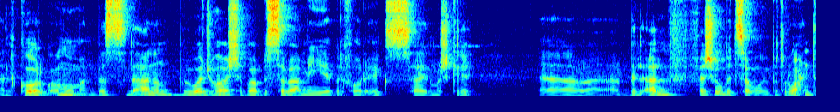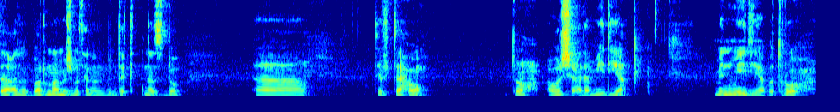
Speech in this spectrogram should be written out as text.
الكورج عموما بس الآن بواجهوها الشباب بالسبعمية بال four X هاي المشكلة. آه، بالألف فشو بتسوي؟ بتروح أنت على البرنامج مثلا اللي بدك تنزله آه، تفتحه بتروح أول شي على ميديا من ميديا بتروح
